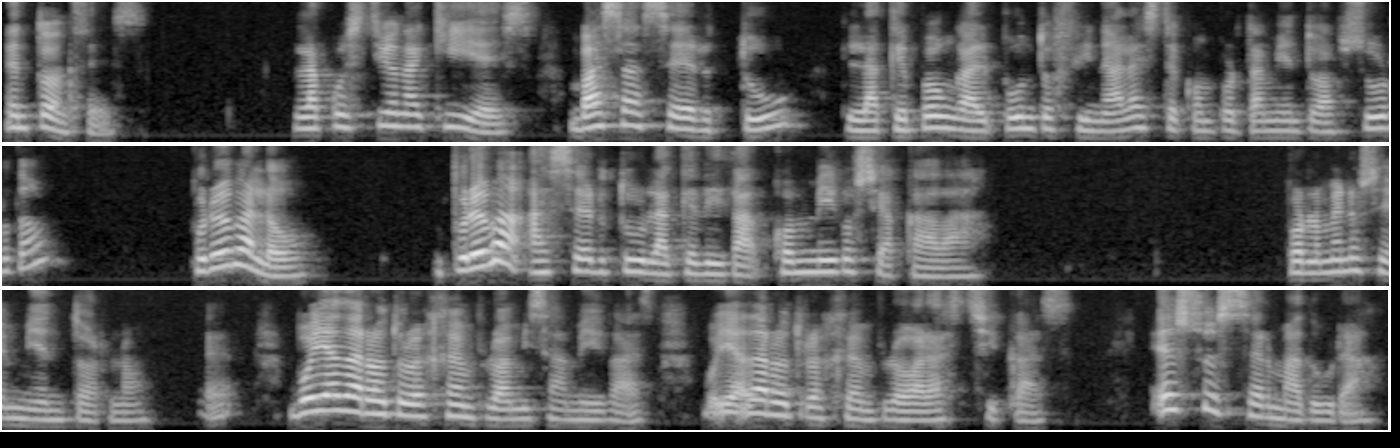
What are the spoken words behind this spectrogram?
Entonces, la cuestión aquí es, ¿vas a ser tú la que ponga el punto final a este comportamiento absurdo? Pruébalo. Prueba a ser tú la que diga, conmigo se acaba. Por lo menos en mi entorno. ¿eh? Voy a dar otro ejemplo a mis amigas. Voy a dar otro ejemplo a las chicas. Eso es ser madura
